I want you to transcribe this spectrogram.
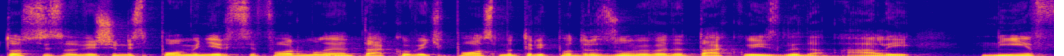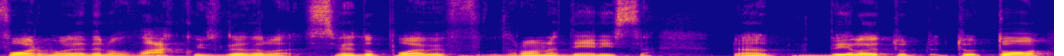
to se sad više ne spominje jer se Formula 1 tako već posmatra i podrazumeva da tako izgleda, ali nije Formula 1 ovako izgledala sve do pojave Rona Denisa. Bilo je to, to, to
